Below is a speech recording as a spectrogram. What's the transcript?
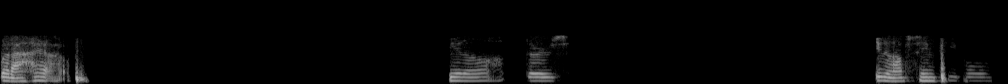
But I have. You know, there's you know, I've seen people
